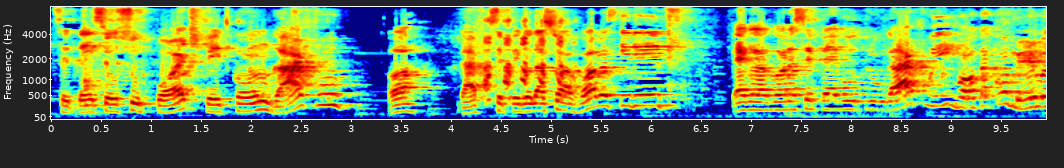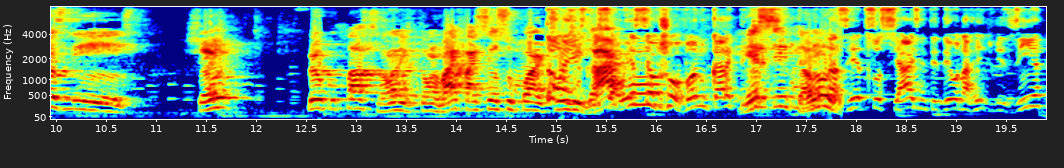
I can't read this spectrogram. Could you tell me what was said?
você tem seu suporte feito com um garfo. Ó, garfo que você pegou da sua avó, meus queridos. Pega agora, você pega outro garfo e volta a comer, meus lindos. Sem preocupações. Então vai, faz seu suportinho Então é de isso, pessoal. garfo. Esse é o Giovanni, um cara que tem Esse, então, nas redes sociais, entendeu? Na rede vizinha,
